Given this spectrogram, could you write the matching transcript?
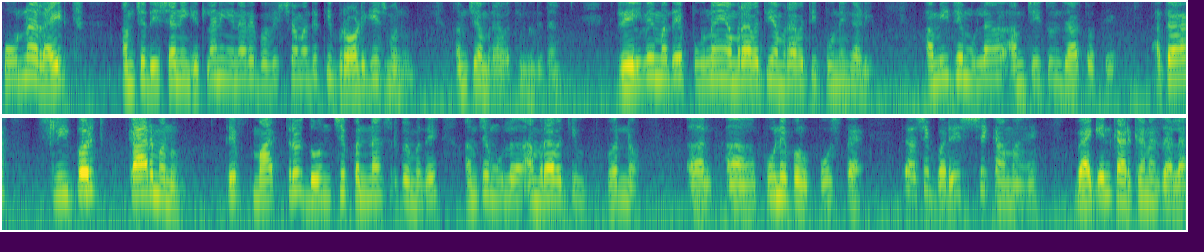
पूर्ण राईट्स आमच्या देशाने घेतला आणि येणाऱ्या भविष्यामध्ये ती ब्रॉडगेज म्हणून आमच्या अमरावतीमध्ये द्यावी रेल्वेमध्ये पुणे अमरावती अमरावती पुणे गाडी. आम्ही जे मुलं आमच्या इथून जात होते आता स्लीपर कार म्हणून ते मात्र दोनशे पन्नास रुपयेमध्ये आमचे मुलं अमरावतीवरनं पुणे पो पोचत आहे तर असे बरेचसे कामं आहे. वॅगन कारखाना झाला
